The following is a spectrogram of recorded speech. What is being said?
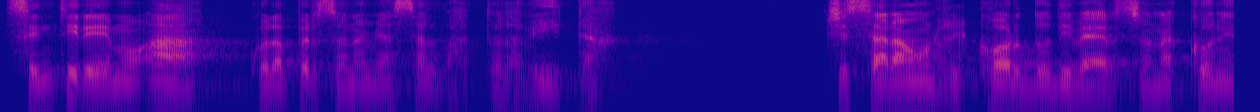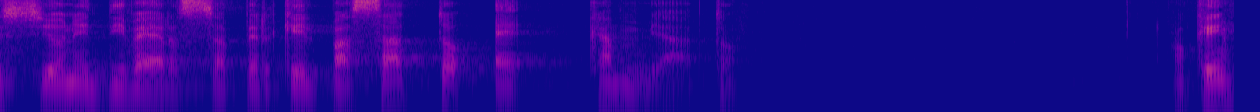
sentiremo, ah, quella persona mi ha salvato la vita ci sarà un ricordo diverso, una connessione diversa, perché il passato è cambiato. Ok?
